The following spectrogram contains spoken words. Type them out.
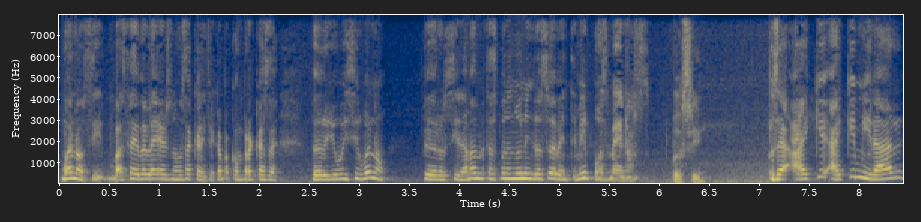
bueno, si vas a deber no vas a calificar para comprar casa, pero yo voy a decir, bueno, pero si nada más me estás poniendo un ingreso de 20 mil, pues menos. Pues sí. O sea, hay que, hay que mirar,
